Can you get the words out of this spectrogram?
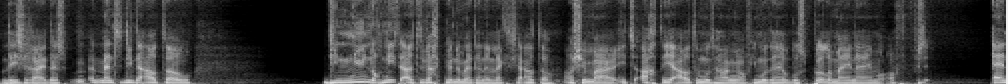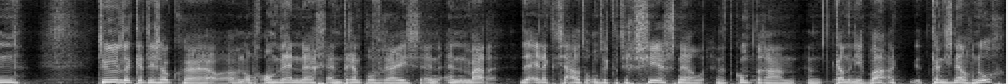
leaserijders, mensen die de auto die nu nog niet uit de weg kunnen met een elektrische auto. Als je maar iets achter je auto moet hangen of je moet een heleboel spullen meenemen. Of, en tuurlijk, het is ook uh, nog onwennig en drempelvrees. En, en, maar de elektrische auto ontwikkelt zich zeer snel en het komt eraan. En het kan, er niet, kan niet snel genoeg.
